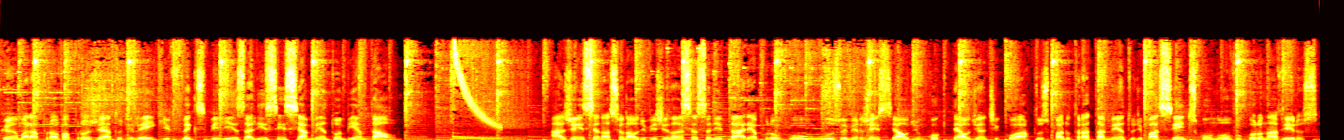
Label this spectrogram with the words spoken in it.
Câmara aprova projeto de lei que flexibiliza licenciamento ambiental. A Agência Nacional de Vigilância Sanitária aprovou o uso emergencial de um coquetel de anticorpos para o tratamento de pacientes com novo coronavírus.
